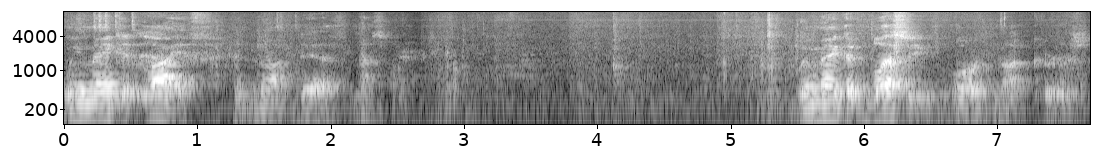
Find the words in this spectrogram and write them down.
we make it life and not death, Master. We make it blessing, Lord, not curse.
